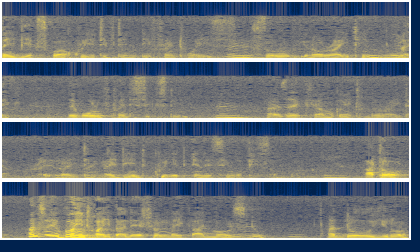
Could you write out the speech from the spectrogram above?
maybe explore creativity in different ways. Mm. So you know, writing Yes. like the whole of 2016. Mm. I was like, I'm going to do write ri- writing. I didn't create any single piece of work. Yeah. at all. And so you go into hibernation like animals Mm. do, and do, you know,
